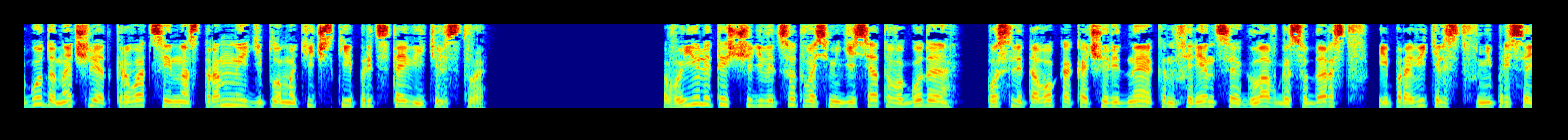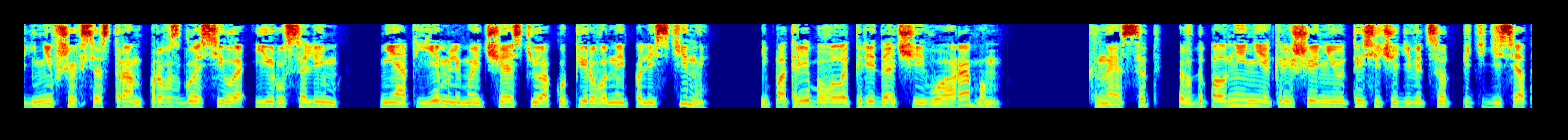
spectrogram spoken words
года начали открываться иностранные дипломатические представительства. В июле 1980 года После того, как очередная конференция глав государств и правительств неприсоединившихся стран провозгласила Иерусалим неотъемлемой частью оккупированной Палестины и потребовала передачи его арабам, Кнессет, в дополнение к решению 1950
